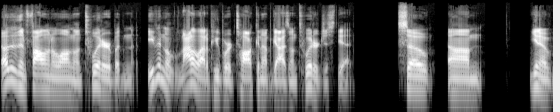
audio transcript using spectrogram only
other than following along on Twitter. But even not a lot of people are talking up guys on Twitter just yet. So, um, you know,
